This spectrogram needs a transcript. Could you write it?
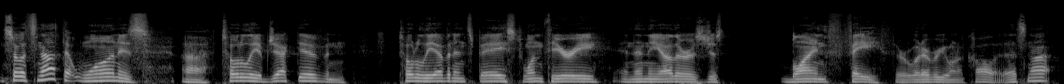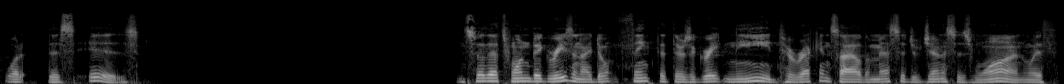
And so it's not that one is uh, totally objective and totally evidence based, one theory, and then the other is just blind faith or whatever you want to call it. That's not what this is. And so that's one big reason I don't think that there's a great need to reconcile the message of Genesis 1 with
